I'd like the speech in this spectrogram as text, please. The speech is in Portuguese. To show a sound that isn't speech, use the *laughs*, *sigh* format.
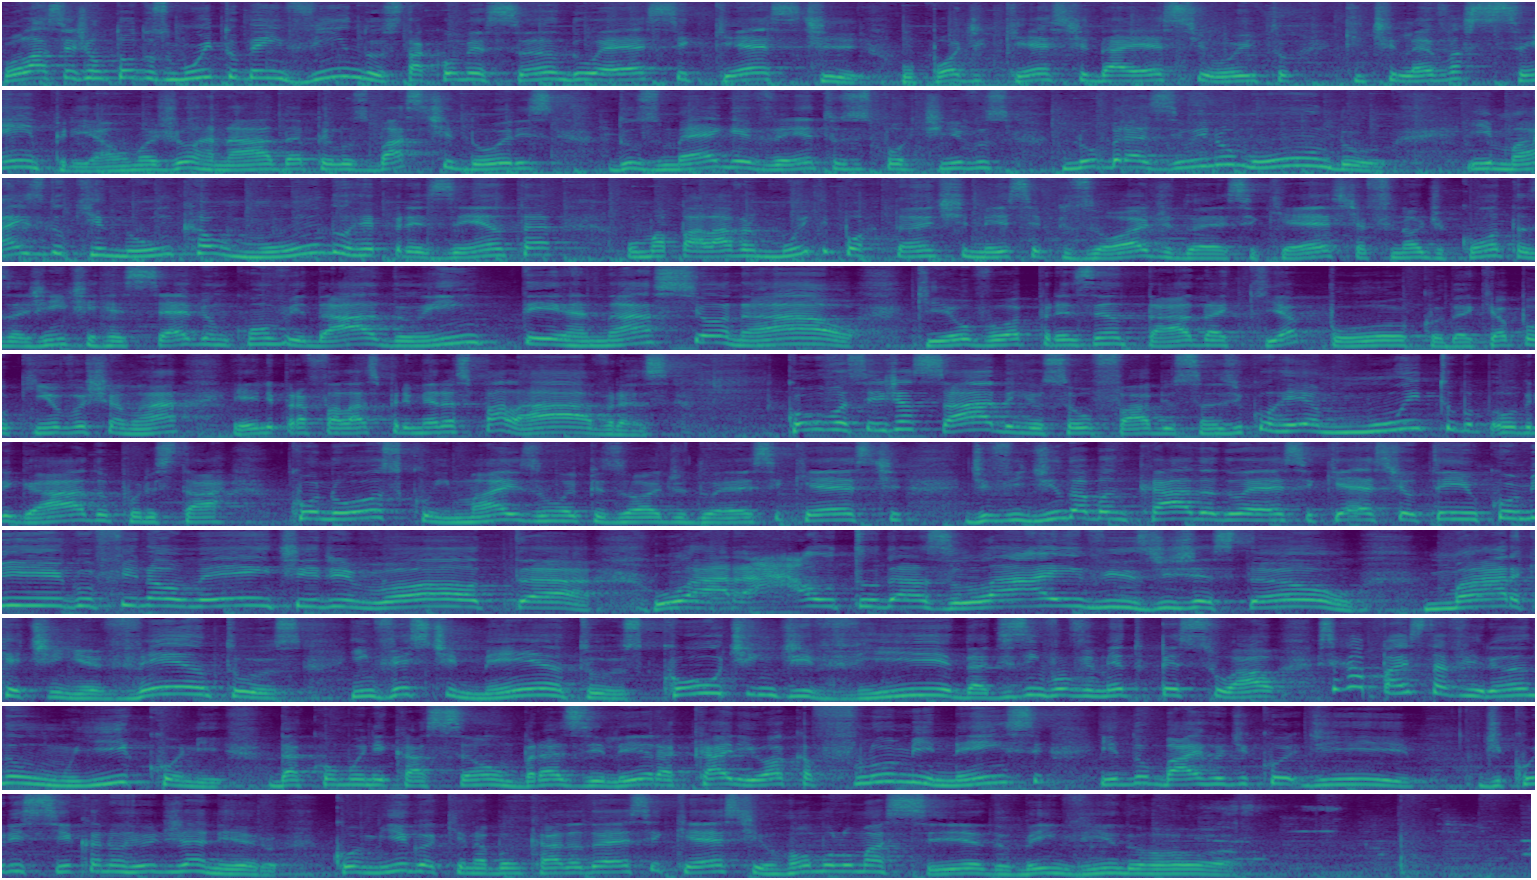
Olá, sejam todos muito bem-vindos. Está começando o ESCast, o podcast da S8 que te leva sempre a uma jornada pelos bastidores dos mega eventos esportivos no Brasil e no mundo. E mais do que nunca, o mundo representa uma palavra muito importante nesse episódio do ESCast. Afinal de contas, a gente recebe um convidado internacional que eu vou apresentar daqui a pouco. Daqui a pouquinho eu vou chamar ele para falar as primeiras palavras. Como vocês já sabem, eu sou o Fábio Sanz de Correia. Muito obrigado por estar conosco em mais um episódio do ESCast. Dividindo a bancada do ESCast, eu tenho comigo finalmente de volta o arauto das lives de gestão, marketing, eventos, investimentos, coaching de vida, desenvolvimento pessoal. Esse rapaz está virando um ícone da comunicação brasileira brasileira, carioca, fluminense e do bairro de, de, de Curicica, no Rio de Janeiro. Comigo aqui na bancada do S-Cast, Rômulo Macedo. Bem-vindo, Rô.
